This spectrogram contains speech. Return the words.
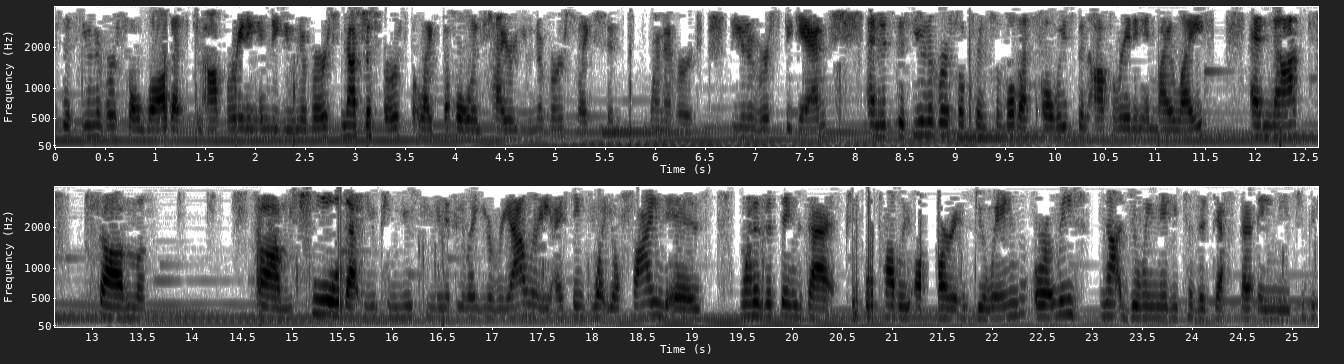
is this universal law that's been operating in the universe, not just Earth, but like the whole entire universe, like since whenever the universe began. And it's this universal principle that's always been operating in my life and not some um, tool that you can use to manipulate your reality. I think what you'll find is one of the things that people probably aren't doing, or at least not doing maybe to the depth that they need to be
